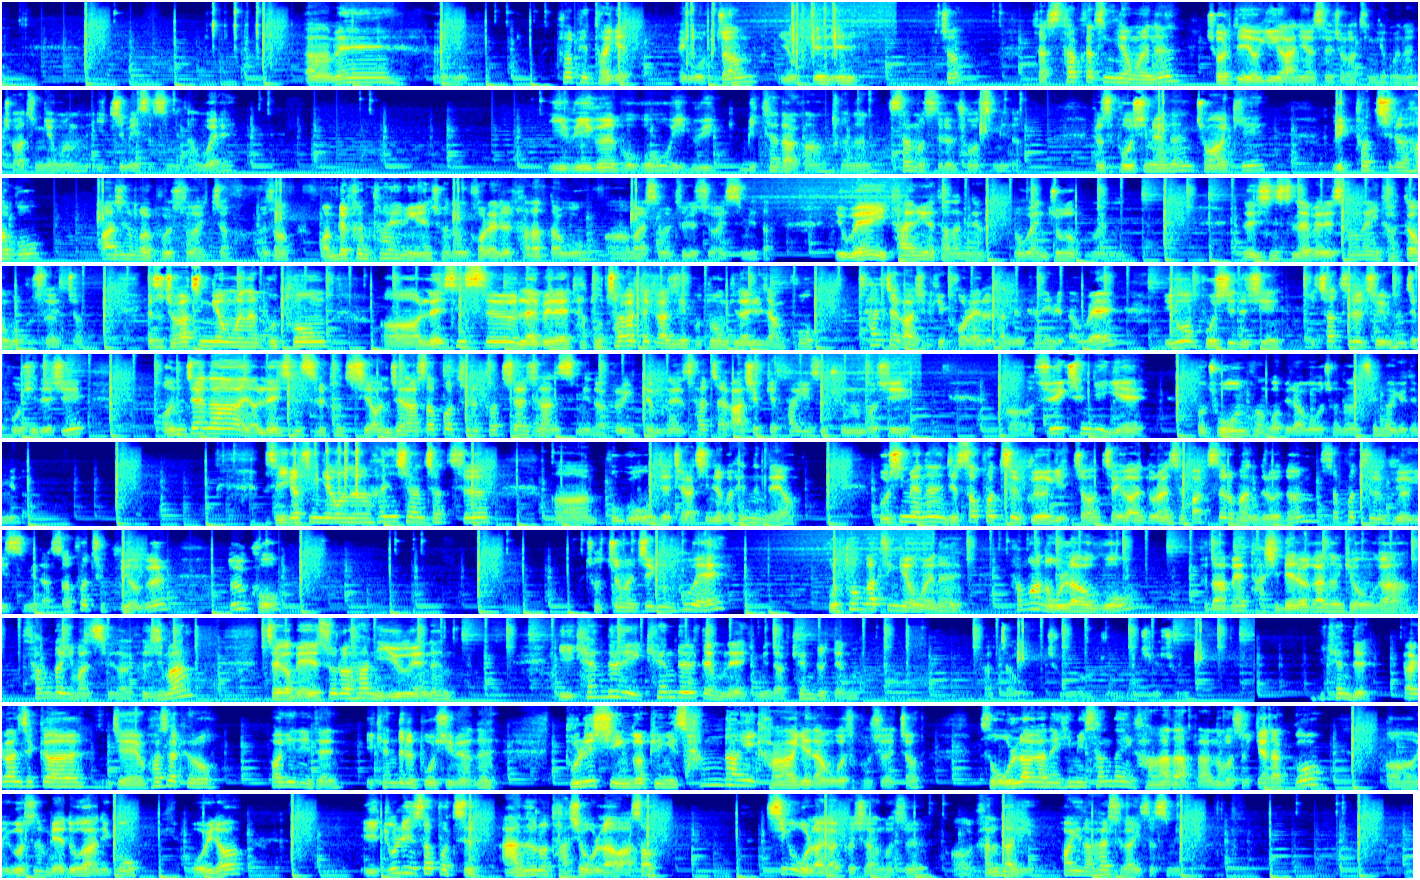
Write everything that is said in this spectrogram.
그 다음에 아이고 profit target 105.611 그쵸? 자 stop 같은 경우에는 절대 여기가 아니었어요 저 같은 경우는. 저 같은 경우는 이쯤에 있었습니다. 왜? 이 wick을 보고 이 wick 밑에다가 저는 stop loss를 주었습니다. 그래서 보시면은 정확히 wick 터치를 하고 빠지는 걸 볼 수가 있죠. 그래서 완벽한 타이밍에 저는 거래를 닫았다고 어, 말씀을 드릴 수가 있습니다. 왜이 타이밍에 닫았냐? 또 왼쪽을 보면 resistance 레벨에 상당히 가까운 걸 볼 수가 있죠. 그래서 저 같은 경우에는 보통 어, resistance 레벨에 다 도착할 때까지 보통 기다리지 않고 살짝 아쉽게 거래를 닫는 편입니다. 왜? 이거 보시듯이 이 차트를 지금 현재 보시듯이 언제나 resistance를 터치, 언제나 support를 터치하진 않습니다. 그렇기 때문에 살짝 아쉽게 타깃을 주는 것이 어, 수익 챙기기에 더 좋은 방법이라고 저는 생각이 됩니다. 그래서 이 같은 경우는 1시간 차트 어, 보고 이제 제가 진입을 했는데요. 보시면은 이제 support 구역이 있죠. 제가 노란색 박스로 만들어둔 support 구역이 있습니다. support 구역을 뚫고 저점을 찍은 후에 보통 같은 경우에는 한 번 올라오고 그 다음에 다시 내려가는 경우가 상당히 많습니다. 하지만 제가 매수를 한 이유에는 이 candle이 candle 때문에입니다. candle 때문에 살짝 좀 움직여주고 이 candle 빨간 색깔 이제 화살표로 확인이 된 이 candle을 보시면은 bullish engulfing이 상당히 강하게 나온 것을 볼 수가 있죠. 그래서 올라가는 힘이 상당히 강하다라는 것을 깨닫고 어, 이것은 매도가 아니고 오히려 이 뚫린 support 안으로 다시 올라와서 치고 올라갈 것이라는 것을 어, 간단히 확인을 할 수가 있었습니다.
